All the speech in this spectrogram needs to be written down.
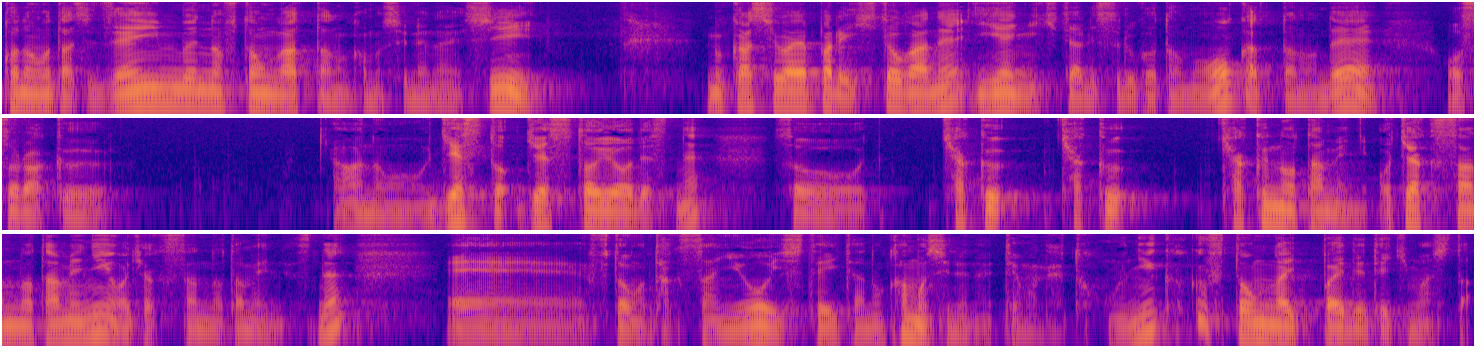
子供たち全員分の布団があったのかもしれないし昔はやっぱり人がね家に来たりすることも多かったのでおそらくあのゲストゲスト用ですね。そう客客客のためにお客さんのためにお客さんのためにですね、えー、布団をたくさん用意していたのかもしれない。でもねとにかく布団がいっぱい出てきました。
